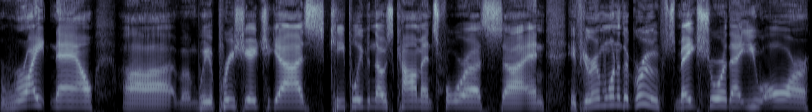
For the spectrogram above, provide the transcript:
right now. Uh, we appreciate you guys. Keep leaving those comments for us. Uh, and if you're in one of the groups, make sure that you are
